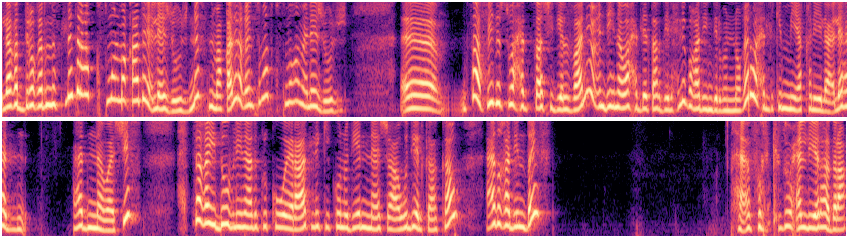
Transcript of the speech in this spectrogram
إلا غديروا غير نص لتر غتقسموا المقادير على جوج. نفس المقادير غير نتوما تقسموهم على جوج. آه صافي درت واحد الساشي ديال الفاني وعندي هنا واحد لتر ديال الحليب غادي ندير منه غير واحد الكمية قليلة على هاد هاد النواشف حتى غيذوب لينا دوك الكويرات اللي كيكونوا ديال النشا وديال الكاكاو. عاد غادي نضيف. عفوا كزوحه ليا الهضرة.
